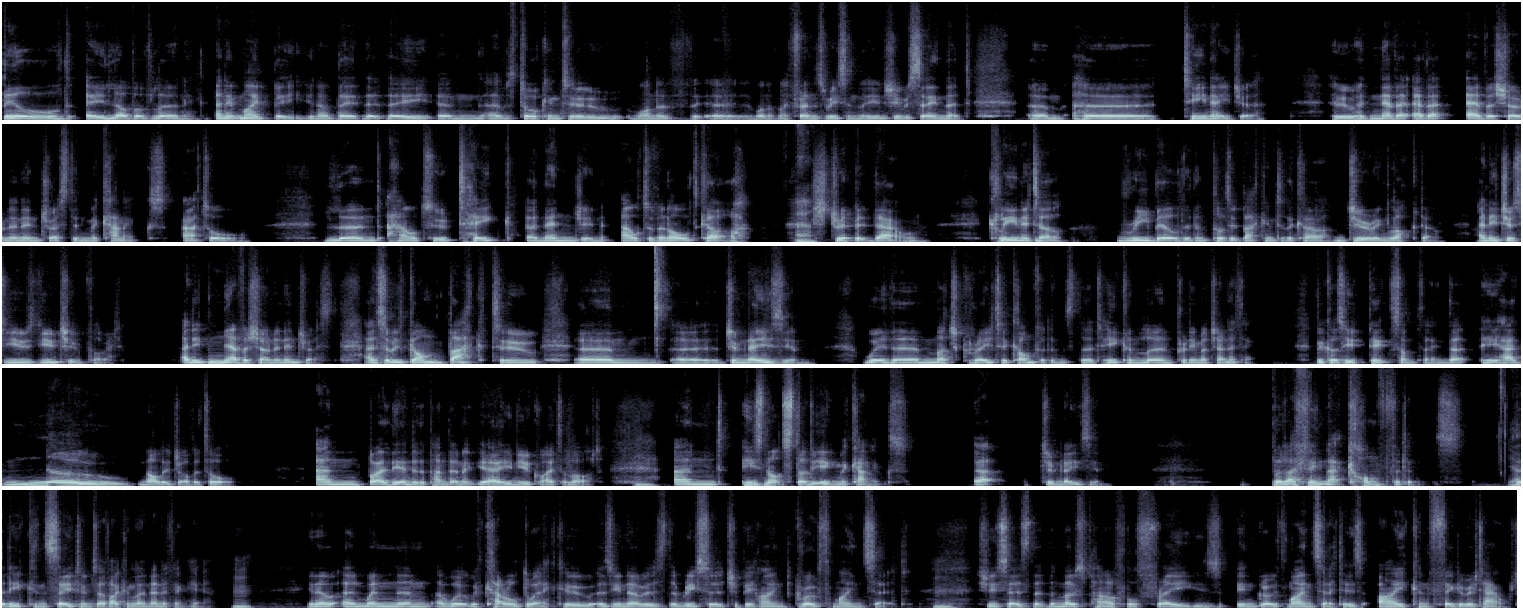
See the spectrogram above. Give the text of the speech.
build a love of learning and it might be you know they they, they um, i was talking to one of the, uh, one of my friends recently and she was saying that um, her teenager who had never ever ever shown an interest in mechanics at all learned how to take an engine out of an old car, Yeah. strip it down, clean it up, rebuild it, and put it back into the car during lockdown. And he just used YouTube for it. And he'd never shown an interest. And so he's gone back to um, uh, gymnasium with a much greater confidence that he can learn pretty much anything because he'd picked something that he had no knowledge of at all. And by the end of the pandemic, yeah, he knew quite a lot. Mm. And he's not studying mechanics at gymnasium. But I think that confidence Yeah. that he can say to himself, I can learn anything here. Mm. You know, and when um, I work with Carol Dweck, who, as you know, is the researcher behind growth mindset, Mm. she says that the most powerful phrase in growth mindset is "I can figure it out."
